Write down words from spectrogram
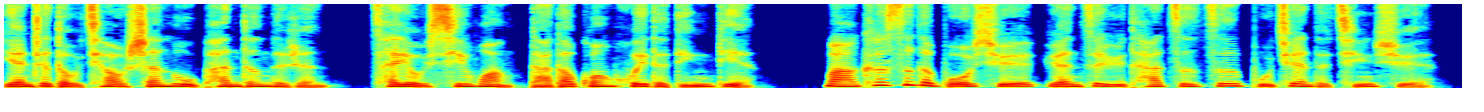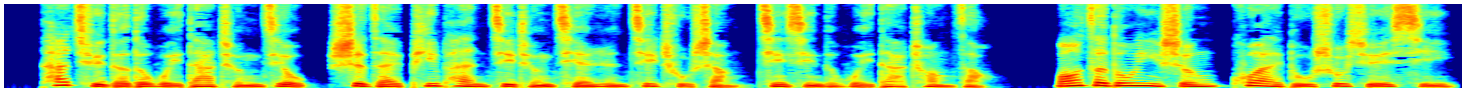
沿着陡峭山路攀登的人，才有希望达到光辉的顶点。马克思的博学源自于他孜孜不倦的勤学，他取得的伟大成就是在批判继承前人基础上进行的伟大创造。毛泽东一生酷爱读书学习，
